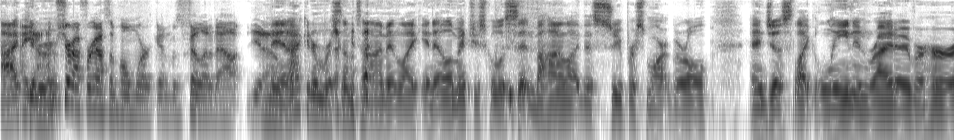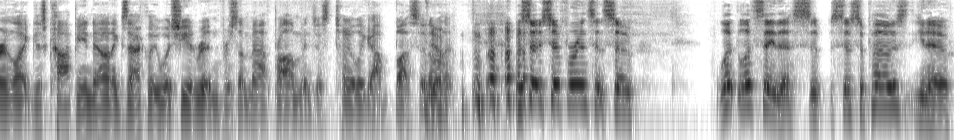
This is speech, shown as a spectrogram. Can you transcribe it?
I can. Yeah, I'm sure I forgot some homework and was filling it out. You know, Man, I can remember sometime in like in elementary school sitting behind like this super smart girl and just like leaning right over her and like just copying down exactly what she had written for some math problem and just totally got busted on it. but so so for instance, so let let's say this. So, so suppose you know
